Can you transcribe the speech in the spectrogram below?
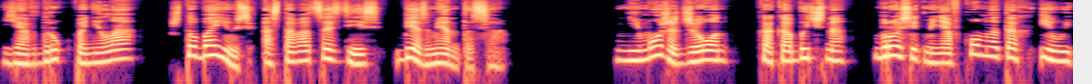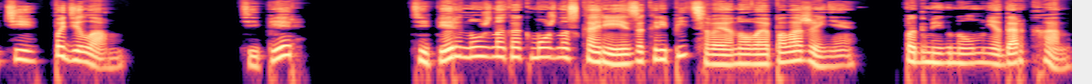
Я вдруг поняла, что боюсь оставаться здесь без Ментоса. Не может же он, как обычно, бросить меня в комнатах и уйти по делам. Теперь? Теперь нужно как можно скорее закрепить свое новое положение, подмигнул мне Даркхан.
